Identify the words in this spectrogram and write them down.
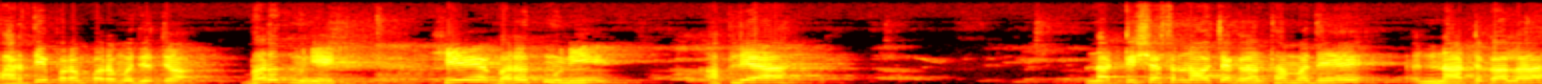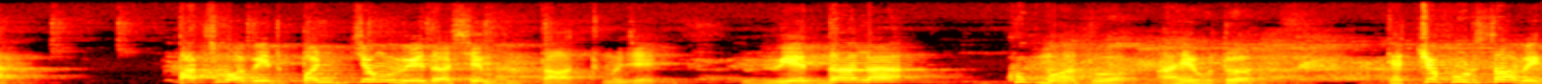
भारतीय परंपरामध्ये तेव्हा भरतमुनी आहेत हे भरतमुनी आपल्या नाट्यशास्त्र नावाच्या ग्रंथामध्ये नाटकाला पाचवा वेद पंचम वेद असे म्हणतात. म्हणजे वेदाला खूप महत्त्व आहे होतं. त्याच्या पुढचा वेद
